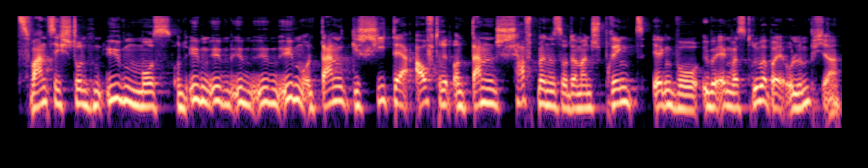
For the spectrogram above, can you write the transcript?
20 Stunden üben muss und üben, üben, üben, üben, üben und dann geschieht der Auftritt und dann schafft man es oder man springt irgendwo über irgendwas drüber bei Olympia.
